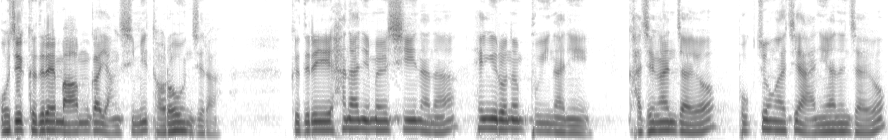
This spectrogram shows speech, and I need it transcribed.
오직 그들의 마음과 양심이 더러운지라 그들이 하나님을 시인하나 행위로는 부인하니 가증한 자요 복종하지 아니하는 자요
